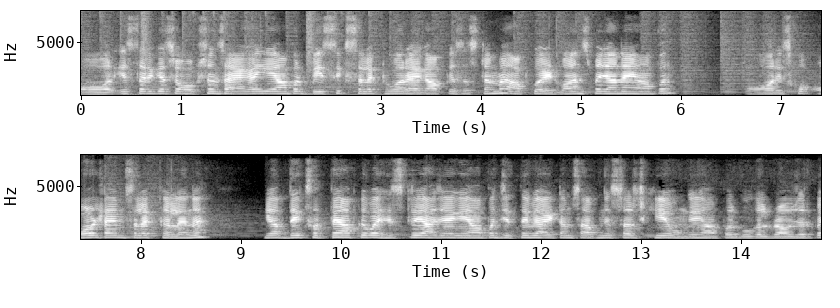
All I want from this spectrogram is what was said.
और इस तरीके से ऑप्शन आएगा। ये यहाँ पर बेसिक सेलेक्ट हुआ रहेगा आपके सिस्टम में। आपको एडवांस में जाना है यहाँ पर। और इसको ऑल टाइम सेलेक्ट कर लेना है। ये आप देख सकते हैं, आपके पास हिस्ट्री आ जाएगी यहाँ पर। जितने भी आइटम्स आपने सर्च किए होंगे यहाँ पर गूगल ब्राउज़र पे।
